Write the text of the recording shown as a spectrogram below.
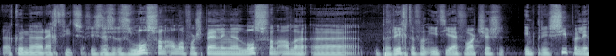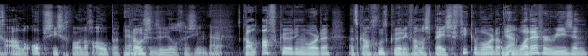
eh, kunnen rechtfietsen. Precies. Dus, dus los van alle voorspellingen, los van alle eh, berichten van ETF-watchers, in principe liggen alle opties gewoon nog open, Ja. procedureel gezien. Ja. Het kan afkeuring worden, het kan goedkeuring van een specifieke worden, Ja. om whatever reason.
